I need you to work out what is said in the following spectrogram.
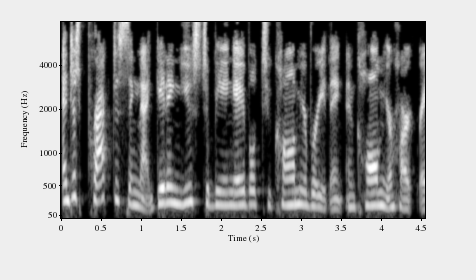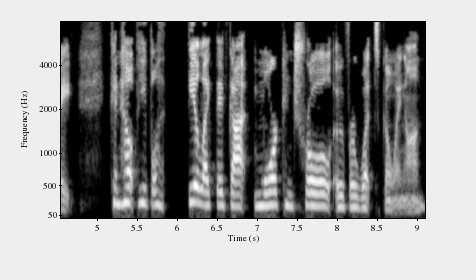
and just practicing that getting used to being able to calm your breathing and calm your heart rate can help people feel like they've got more control over what's going on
